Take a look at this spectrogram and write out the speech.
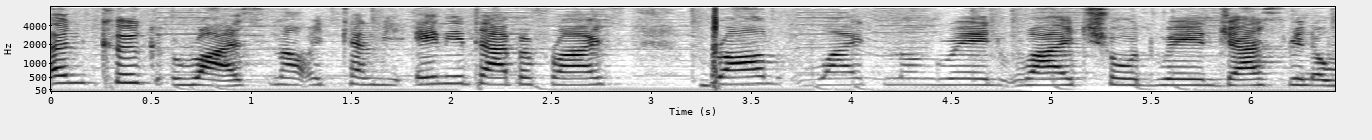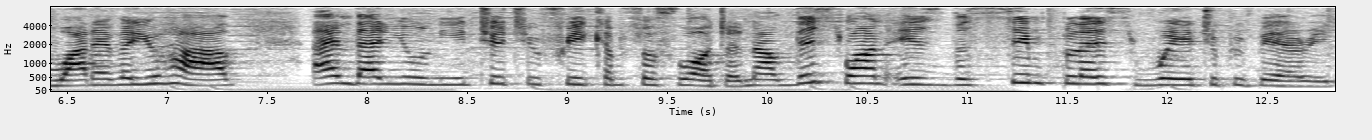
uncooked rice. Now it can be any type of rice, brown, white, long grain, white, short grain, jasmine or whatever you have. And then you'll need 2 to 3 cups of water. Now this one is the simplest way to prepare it.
